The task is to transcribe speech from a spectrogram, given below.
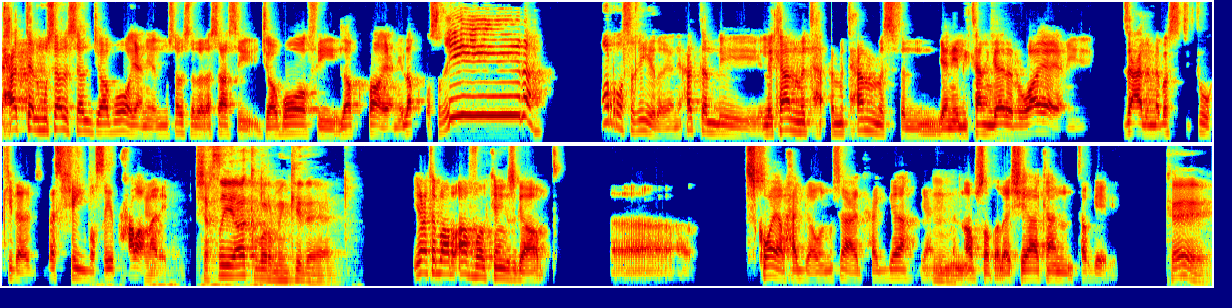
حتى المسلسل جابوه يعني المسلسل الأساسي جابوه في لقطة يعني لقطة صغيرة مرة صغيرة يعني حتى اللي اللي كان متح- متحمس في ال... يعني اللي كان قاري الرواية يعني زعل إنه بس جبتوه كذا بس شيء بسيط حرام عليك. شخصية أكبر من كذا يعني. يعتبر أفضل Kingsguard آه squire حقه أو المساعد حقه يعني مم. من أبسط الأشياء كان ترجيري okay.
